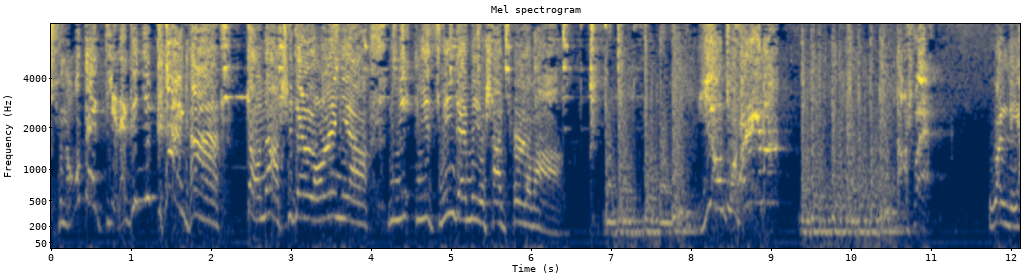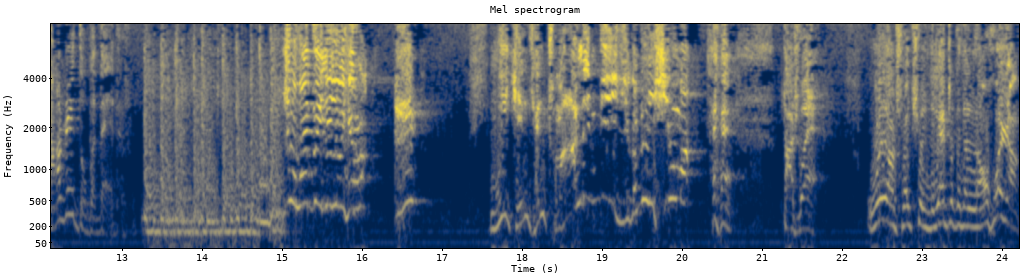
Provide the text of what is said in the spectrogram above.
秃脑袋跌来给你看看。到那时间，老人家，你你总该没有啥气儿了吧？要多少人吗？我俩人都不带他，就我自己就行了。嗯，你今天出马领敌一个人行吗？嘿嘿，大帅，我要说去猎这个的老和尚，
